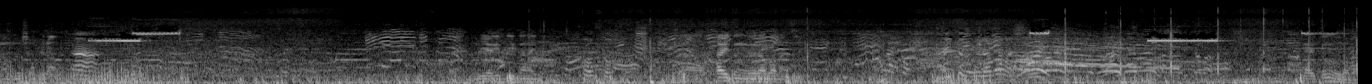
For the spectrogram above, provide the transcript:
何もしゃべらんうん盛り上げていかないと。そうそう。じゃあカイトの裏話ライトの裏話。カイトの裏話ライトの裏話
